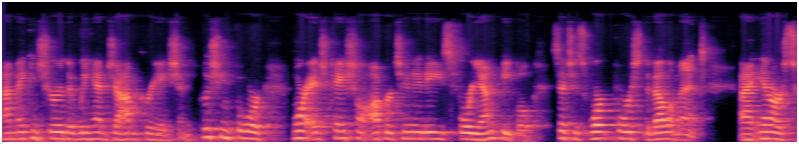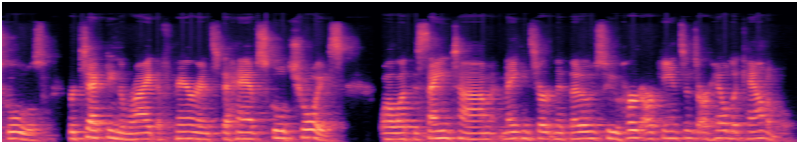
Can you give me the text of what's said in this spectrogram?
uh, making sure that we have job creation, pushing for more educational opportunities for young people, such as workforce development uh, in our schools, protecting the right of parents to have school choice, while at the same time making certain that those who hurt Arkansans are held accountable.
